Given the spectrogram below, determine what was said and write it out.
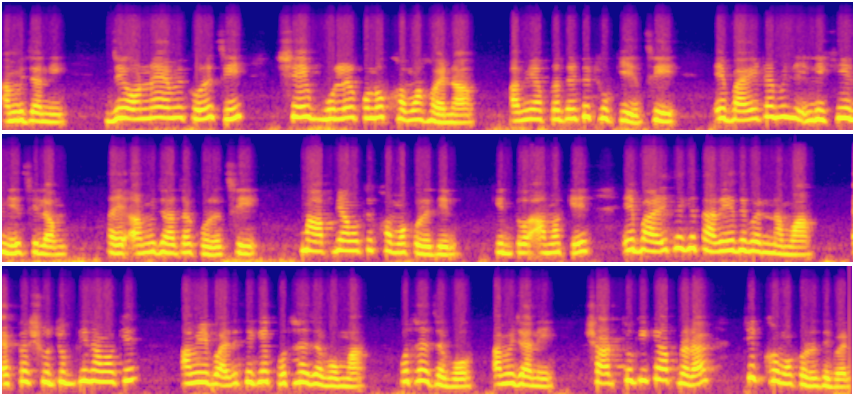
আমি জানি, যে অন্যায় আমি করেছি, সেই ভুলের কোনো ক্ষমা হয় না। আমি আপনাদেরকে ঠকিয়েছি। এই বাড়িটা আমি লিখিয়ে নিয়েছিলাম, তাই আমি যা যা করেছি। মা, আপনি আমাকে ক্ষমা করে দিন, কিন্তু আমাকে এই বাড়ি থেকে তাড়িয়ে দেবেন না, মা। একটা সুযোগ দিন আমাকে। আমি বাড়ি থেকে কোথায় যাব, মা? কোথায় যাব? আমি জানি সার্থকীকে আপনারা ঠিক ক্ষমা করে দেবেন,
